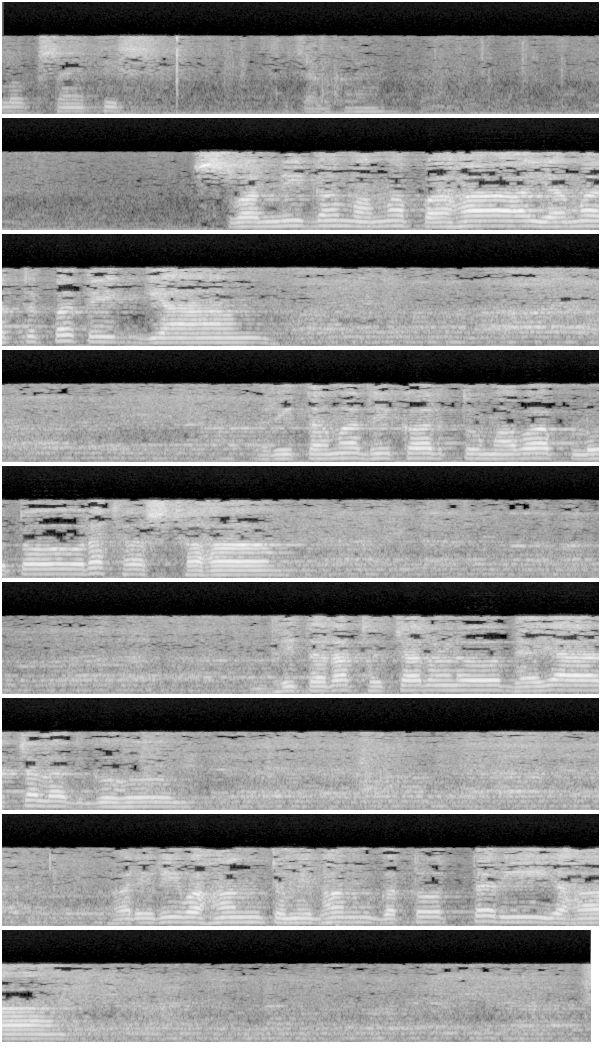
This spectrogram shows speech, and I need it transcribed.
श्लोक सैतीस चालू करें। स्वनिगममपहाय मत्प्रतिज्ञाम् ऋतमधिकर्तुमवप्लुतो रथस्थः। धृतरथचरणोऽभ्यया चलद्गुः। हरिरिवहन्तुमिभम् गतोत्तरीयः।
